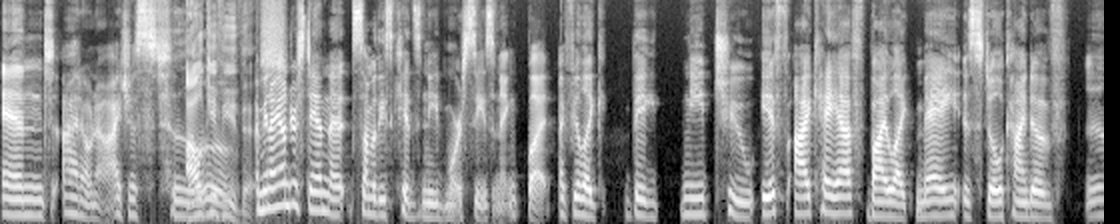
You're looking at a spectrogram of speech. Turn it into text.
and i don't know i just I'll give you this i mean i understand that some of these kids need more seasoning but i feel like they need to if ikf by like may is still kind of eh,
